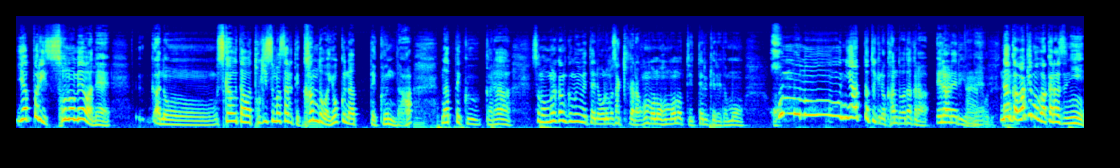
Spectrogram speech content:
やっぱりその目はねあのースカウターは研ぎ澄まされて感度は良くなってくんだ、なってくからその村上君も言ったように俺もさっきから本物本物って言ってるけれども本物に会った時の感動はだから得られるよね,、ね。なんか訳も分からずに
